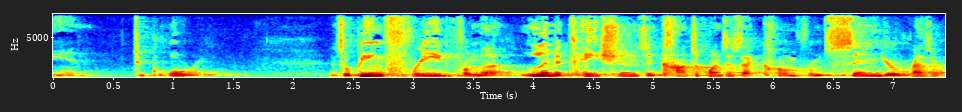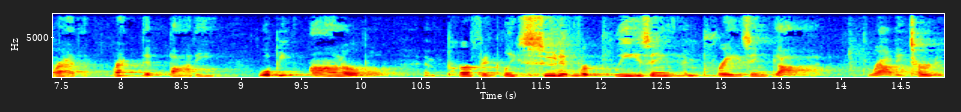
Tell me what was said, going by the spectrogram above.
into glory. And so, being freed from the limitations and consequences that come from sin, your resurrected body will be honorable and perfectly suited for pleasing and praising God throughout eternity.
